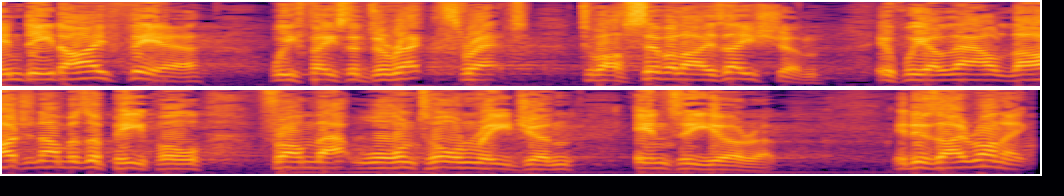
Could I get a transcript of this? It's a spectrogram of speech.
indeed i fear we face a direct threat to our civilisation if we allow large numbers of people from that war torn region into europe. it is ironic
